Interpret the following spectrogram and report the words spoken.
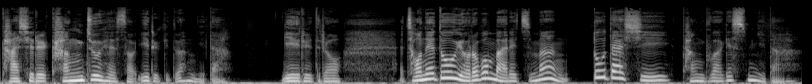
다시를 강조해서 이르기도 합니다. 예를 들어 전에도 여러 번 말했지만 또다시 당부하겠습니다.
